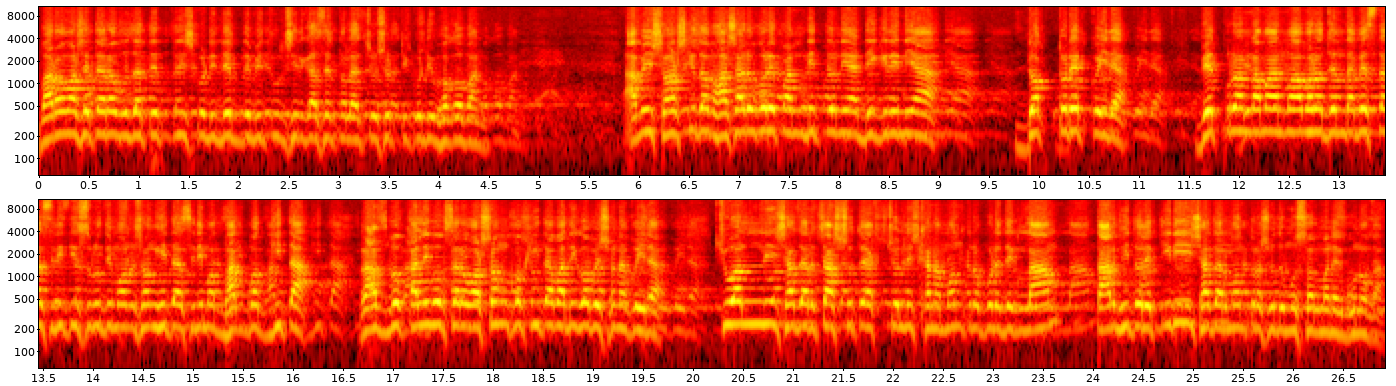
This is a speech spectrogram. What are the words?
বারো মাসে তেরো পূজা তেত্রিশ কোটি দেবদেবী তুলসীর গাছের তলায় চৌষট্টি কোটি ভগবান। আমি সংস্কৃত ভাষার উপরে পাণ্ডিত্য নিয়া, ডিগ্রি নিয়া ডক্টরেট কইরা বেদ পুরাণ রামায়ণ, Mahabharata Zend Avesta, Smriti, Shruti, Manusamhita, Shrimad Bhagavat Gita, Rajbhog, Kalibhog sir, অসংখ্য গীতাবাদী গবেষণা কইরা চুয়াল্লিশ হাজার চারশত একচল্লিশ খানা মন্ত্র পড়ে দেখলাম, তার ভিতরে তিরিশ হাজার মন্ত্র শুধু মুসলমানের গুণগান।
